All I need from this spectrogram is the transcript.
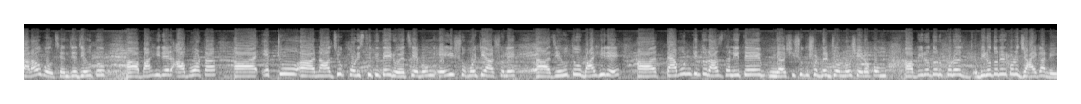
তারাও বলছেন যে যেহেতু বাহিরের আবহাওয়াটা একটু নাজুক পরিস্থিতিতেই রয়েছে এবং এই সময়টি আসলে যেহেতু বাহিরে তেমন কিন্তু রাজধানীতে শিশু কিশোরদের জন্য সেরকম বিনোদন কোনো, বিনোদনের কোনো জায়গা নেই।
